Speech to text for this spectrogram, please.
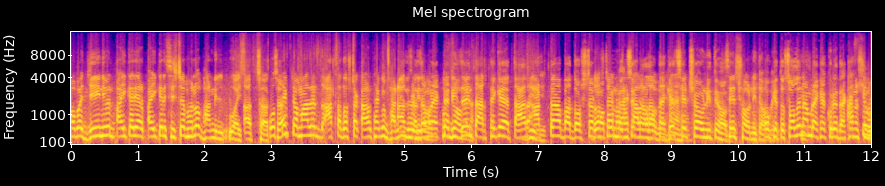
সবাই যেই নেবেন পাইকারি আর পাইকারি সিস্টেম হলো ভান্ডিল ওয়াইজ আচ্ছা, আচ্ছা। প্রত্যেকটা মালের আটটা দশটা কালার থাকবে ভান্ডিল আচ্ছা, যেমন একটা ডিজাইন তার থেকে তার। আটটা বা দশটার দশটা মতন হচ্ছে কালার থাকে হ্যাঁ, সেট হ্যাঁ। সহ নিতে হবে। Set সহ নিতে হবে। ওকে তো চলেন আমরা এক এক করে দেখানো শুরু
